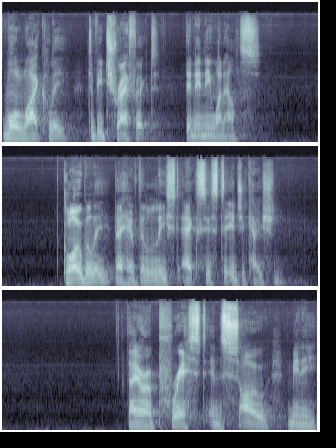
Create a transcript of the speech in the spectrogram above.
more likely to be trafficked than anyone else. Globally, they have the least access to education. They are oppressed in so many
